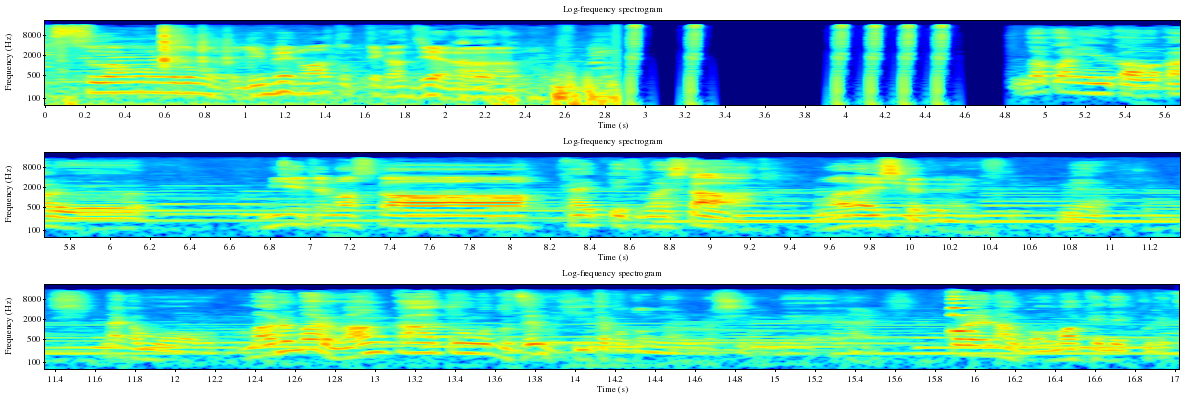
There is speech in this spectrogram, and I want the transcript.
ます。つわものどもの夢の後って感じやありがとうどこにいるかわかる？見えてますか？帰ってきました。笑いしか出ないんですけどね。なんかもう丸々ワンカートンごと全部引いたことになるらしいんで、はい。これなんかおまけでくれた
